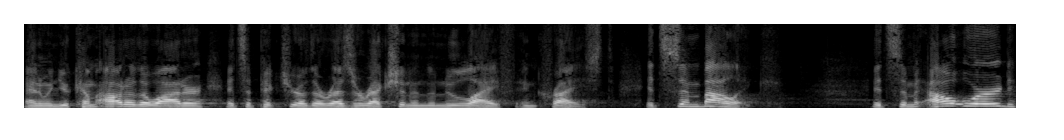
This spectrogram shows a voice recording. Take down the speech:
And when you come out of the water, it's a picture of the resurrection and the new life in Christ. It's symbolic, it's an outward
